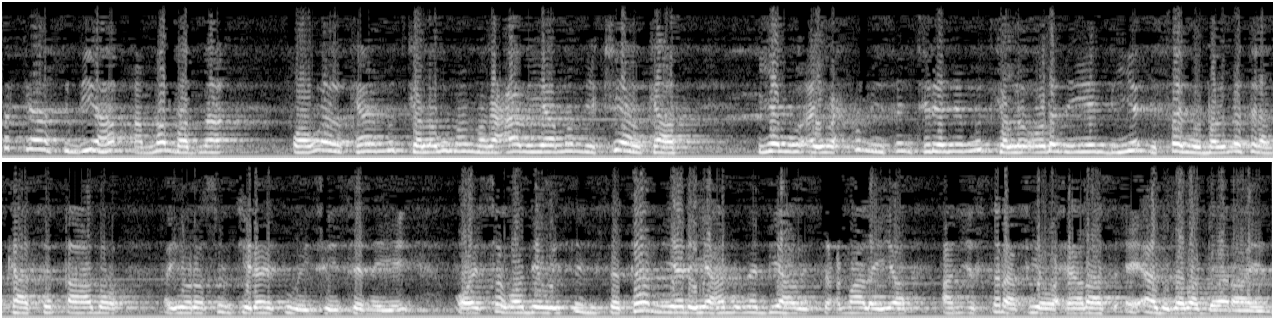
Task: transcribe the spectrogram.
markaas biyaha ama badna waa weelkaa mudka laguma magacaabaya ama mikyaalkaas iyagu ay wax ku miisan jireen mudka la odhanaye biyo isagu bal masalan kaasi qaado ayuu rasuulka ilaahay ku weysaysanayey oo isagoo dee weysadiisa taam yeelaya haddana biyaha u isticmaalayo an israf iyo waxyaalahaas ay aada ugaba dheeraayeen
